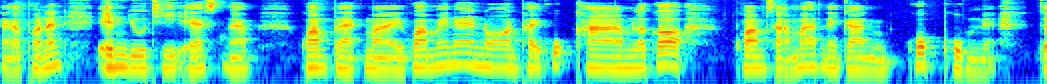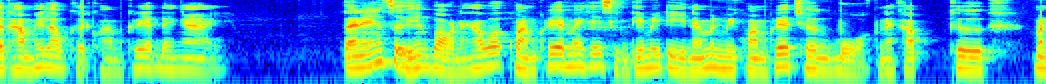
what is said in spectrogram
นะครับ เพราะนั้น NUTS นะครับ ความแปลกใหม่ ความไม่แน่นอน ภัยคุกคาม แล้วก็ความสามารถในการควบคุมเนี่ย จะทำให้เราเกิดความเครียดได้ง่าย แต่ในหนังสือยังบอกนะครับว่าความเครียดไม่ใช่สิ่งที่ไม่ดีนะ มันมีความเครียดเชิงบวกนะครับ คือมัน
